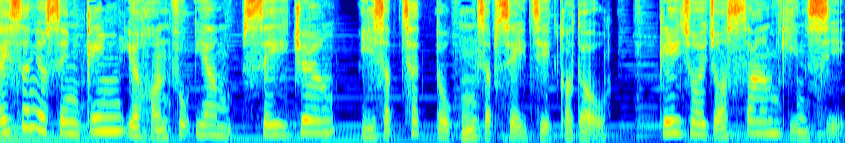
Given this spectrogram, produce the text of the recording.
喺新约圣经约翰福音四章二十七到五十四节嗰度记载咗三件事。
